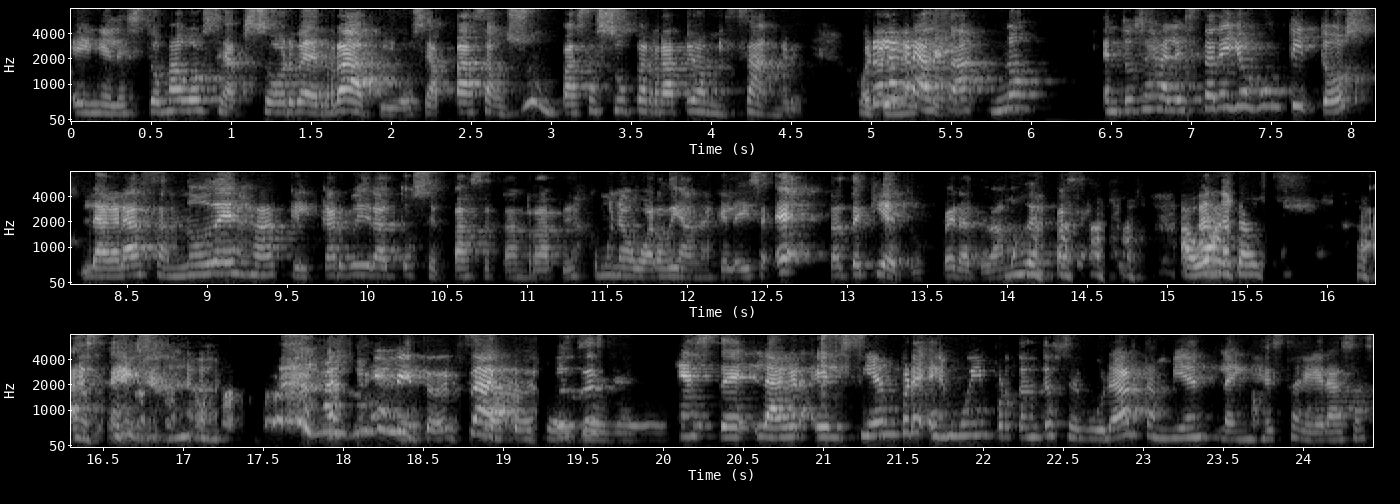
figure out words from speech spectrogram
en el estómago se absorbe rápido, o sea, pasa, zoom, pasa súper rápido a mi sangre. Pero la grasa no. Entonces, al estar ellos juntitos, la grasa no deja que el carbohidrato se pase tan rápido. Es como una guardiana que le dice, eh, estate quieto, espérate, vamos despacio. Aguanta. Así mismo, exacto. Entonces, este, la, el siempre es muy importante asegurar también la ingesta de grasas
